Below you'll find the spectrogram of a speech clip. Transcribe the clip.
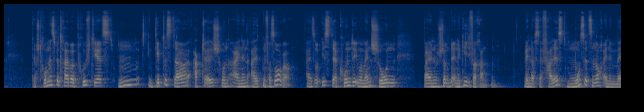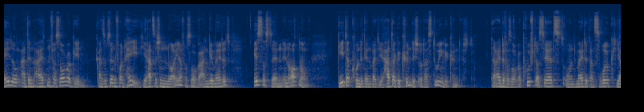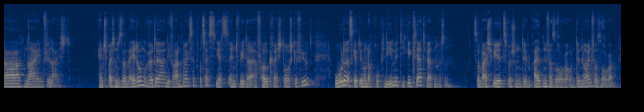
Der Stromnetzbetreiber prüft jetzt, hm, gibt es da aktuell schon einen alten Versorger? Also ist der Kunde im Moment schon bei einem bestimmten Energielieferanten? Wenn das der Fall ist, muss jetzt noch eine Meldung an den alten Versorger gehen. Ganz im Sinne von, hey, hier hat sich ein neuer Versorger angemeldet. Ist das denn in Ordnung? Geht der Kunde denn bei dir? Hat er gekündigt oder hast du ihn gekündigt? Der alte Versorger prüft das jetzt und meldet dann zurück, ja, nein, vielleicht. Entsprechend dieser Meldung wird der Lieferantenwechselprozess jetzt entweder erfolgreich durchgeführt oder es gibt immer noch Probleme, die geklärt werden müssen. Zum Beispiel zwischen dem alten Versorger und dem neuen Versorger.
